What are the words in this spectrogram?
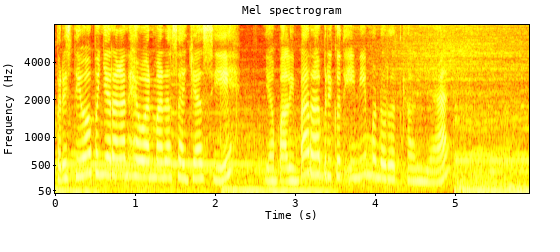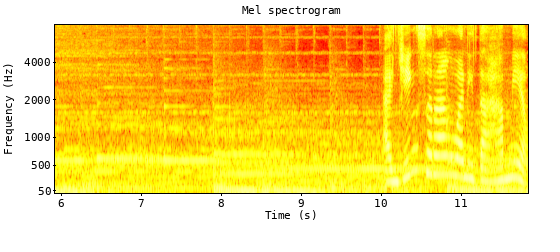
Peristiwa penyerangan hewan mana saja sih yang paling parah berikut ini menurut kalian? Anjing serang wanita hamil.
